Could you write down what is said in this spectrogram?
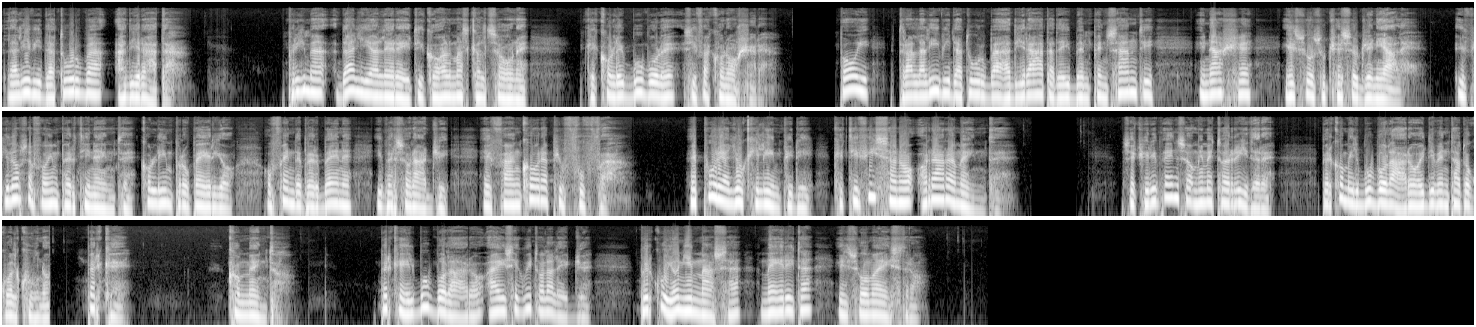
La livida turba adirata. Prima dagli all'eretico, al mascalzone, che con le bubole si fa conoscere. Poi tra la livida turba adirata dei benpensanti nasce il suo successo geniale. Il filosofo impertinente, con l'improperio, offende per bene i personaggi e fa ancora più fuffa eppure agli occhi limpidi che ti fissano raramente. Se ci ripenso mi metto a ridere per come il bubolaro è diventato qualcuno. Perché? Commento. Perché il bubolaro ha eseguito la legge, per cui ogni massa merita il suo maestro.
